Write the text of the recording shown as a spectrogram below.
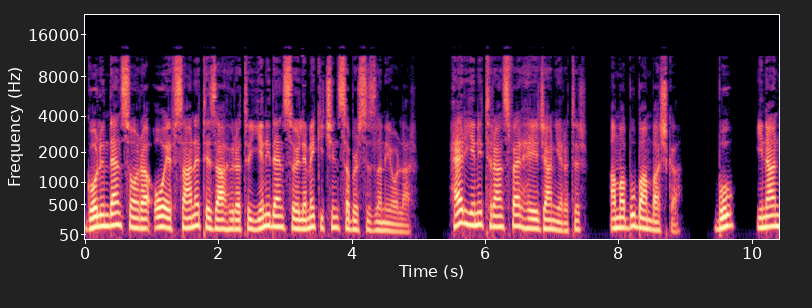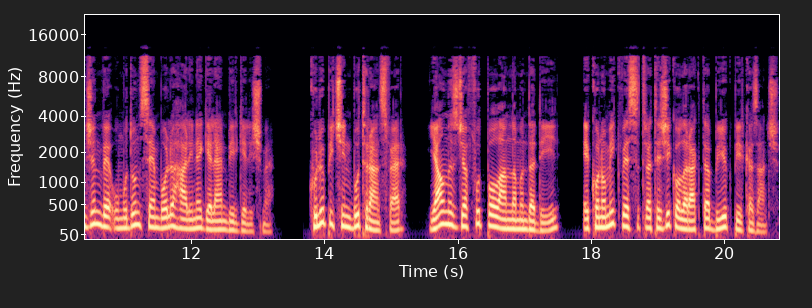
golünden sonra o efsane tezahüratı yeniden söylemek için sabırsızlanıyorlar. Her yeni transfer heyecan yaratır, ama bu bambaşka. Bu, inancın ve umudun sembolü haline gelen bir gelişme. Kulüp için bu transfer, yalnızca futbol anlamında değil, ekonomik ve stratejik olarak da büyük bir kazanç.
